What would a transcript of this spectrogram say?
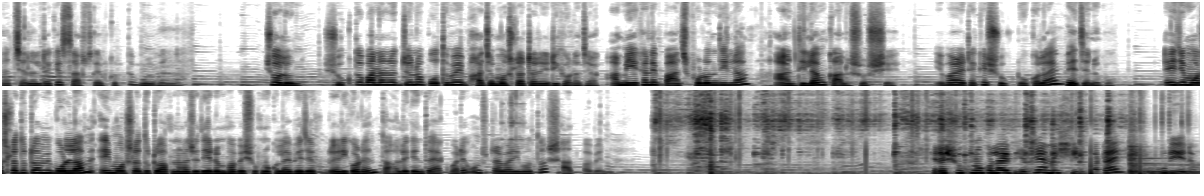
আর চ্যানেলটাকে সাবস্ক্রাইব করতে ভুলবেন না। চলুন, শুক্তো বানানোর জন্য প্রথমে ভাজা মশলাটা রেডি করা যাক। আমি এখানে পাঁচ ফোড়ন দিলাম আর দিলাম কালো সর্ষে। এবার এটাকে শুকনো কলায় ভেজে নেব। এই যে মশলা দুটো আমি বললাম এই মশলা দুটো আপনারা যদি এরমভাবে শুকনো কলায় ভেজে রেডি করেন তাহলে কিন্তু একবারে অনুষ্ঠান বাড়ির মতো স্বাদ পাবেন। এটা শুকনো কলায় ভেজে আমি শিলপাটায় গুঁড়িয়ে নেব।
